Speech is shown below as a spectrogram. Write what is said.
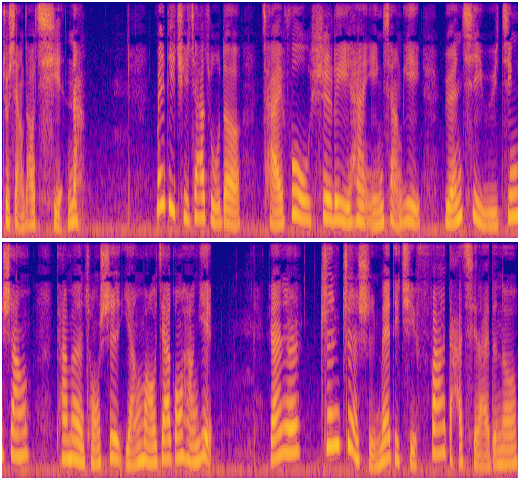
就想到钱呐。Medici 家族的财富、势力和影响力源起于经商，他们从事羊毛加工行业。然而，真正使 Medici 发达起来的呢，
